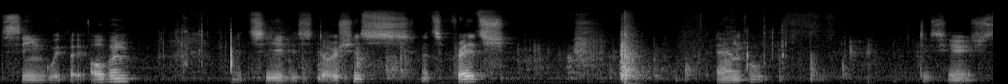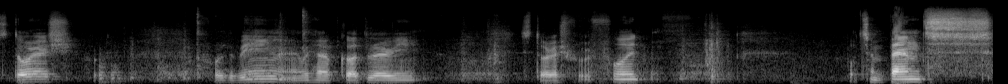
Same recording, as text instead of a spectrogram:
sink with the oven. Let's see the storages. That's a fridge, and oh, this huge storage for, for the bin, and we have cutlery, storage for food and pans.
